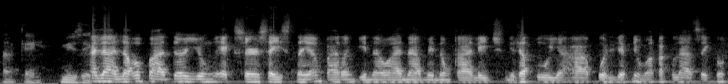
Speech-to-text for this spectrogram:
Okay, music. Alala ko, Father, yung exercise na yan, parang ginawa namin nung college nila, Kuya Apple, yan yung mga kaklase ko.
